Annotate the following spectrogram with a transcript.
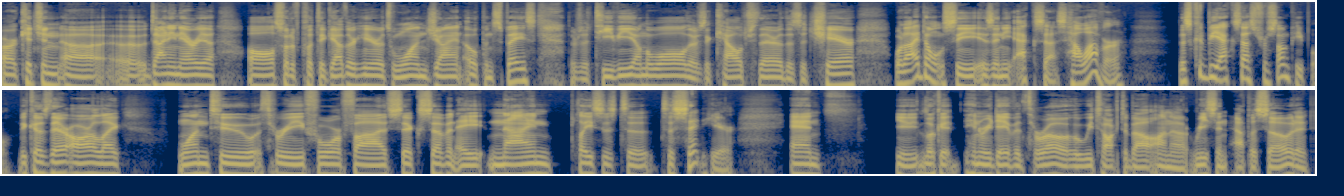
or a kitchen uh, uh, dining area all sort of put together here. It's one giant open space. There's a TV on the wall. There's a couch there. There's a chair. What I don't see is any excess. However, this could be excess for some people because there are like one, two, three, four, five, six, seven, eight, nine places to to sit here. And you look at Henry David Thoreau, who we talked about on a recent episode, and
